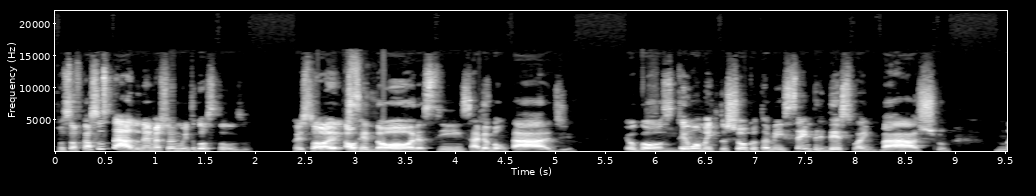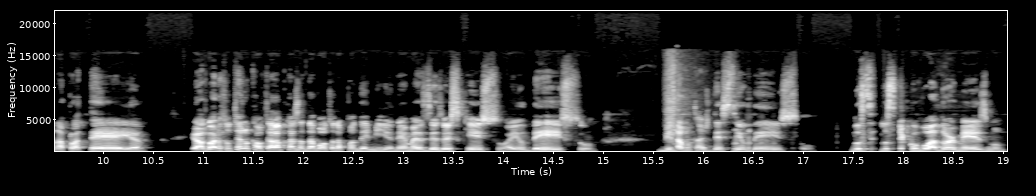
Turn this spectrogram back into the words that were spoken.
O pessoal ficou assustado, né? Mas foi muito gostoso. O pessoal ao Sim. redor, assim, sabe, à vontade. Eu gosto. Sim. Tem um momento do show que eu também sempre desço lá embaixo, na plateia. Eu agora tô tendo cautela por causa da volta da pandemia, né? Mas às vezes eu esqueço, aí eu desço. Me dá vontade de descer, eu desço. No, no circo voador mesmo.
